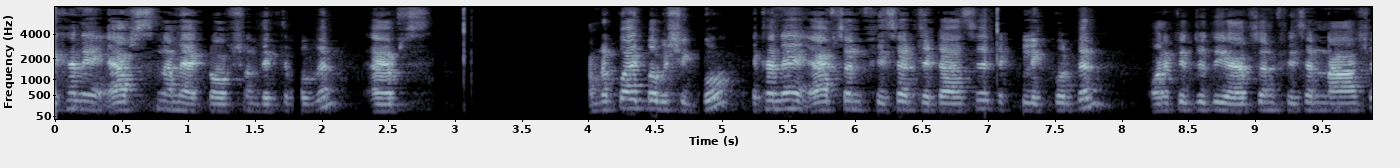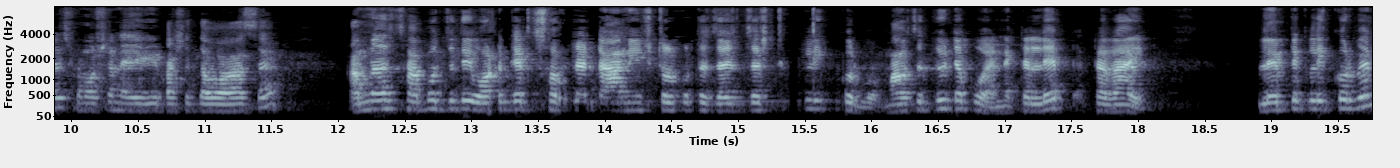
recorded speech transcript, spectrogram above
এখানে অ্যাপস নামে একটা অপশন দেখতে পাবেন অ্যাপস আমরা কয়েকভাবে শিখব। এখানে অ্যাপস অ্যান্ড ফিচার যেটা আছে, এটা ক্লিক করবেন। অনেকের যদি অ্যাপস অ্যান্ড ফিচার না আসে সমস্যা নেই এই পাশে দেওয়া আছে। আমরা সাপোজ যদি অটোগেট সফটওয়্যারটা আনইনস্টল করতে চাই জাস্ট ক্লিক করব। মাউসের দুইটা পয়েন্ট একটা লেফট একটা রাইট লেফটে ক্লিক করবেন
